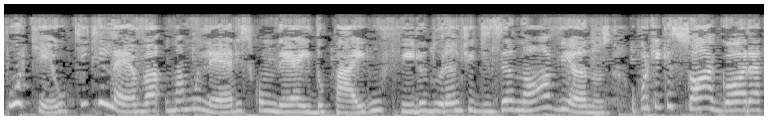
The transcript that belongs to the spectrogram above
Por quê? O que que leva uma mulher a esconder aí do pai um filho durante 19 anos? O porquê que só agora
